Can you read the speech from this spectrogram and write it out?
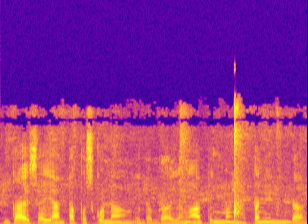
Guys, ayan, tapos ko nang ilagay ang ating mga paninda.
